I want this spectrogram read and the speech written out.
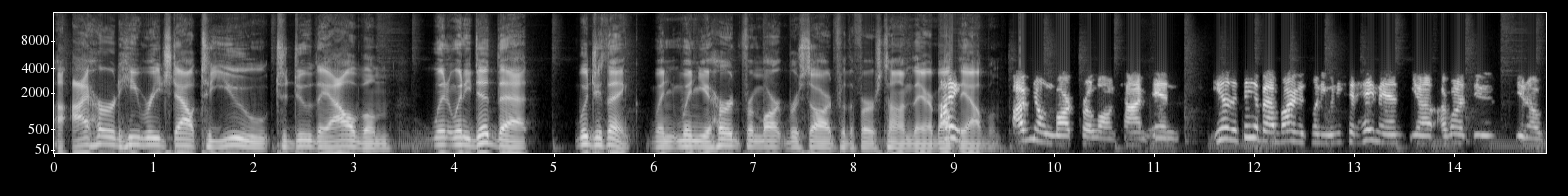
Uh, I heard he reached out to you to do the album. When when he did that, what'd you think when when you heard from Marc Broussard for the first time there about I- the album? I've known Marc for a long time, and you know the thing about Marc is when he when he said, "Hey man, you know I want to do you know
